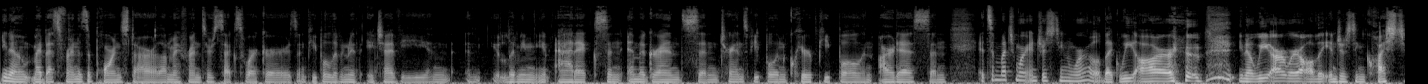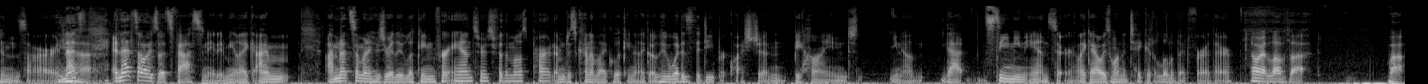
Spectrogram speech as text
you know, my best friend is a porn star. A lot of my friends are sex workers and people living with HIV and, and living in addicts and immigrants and trans people and queer people and artists. And it's a much more interesting world. Like we are, you know, we are where all the interesting questions are. And that's and that's always what's fascinated me. Like I'm I'm not someone who's really looking for answers for the most part. I'm just kind of like looking at like, okay, what is the deeper question behind, you know, that seeming answer? Like I always want to take it a little bit further. oh, I love that. Wow.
